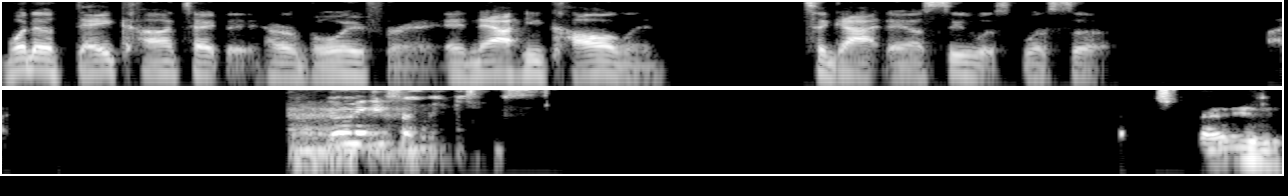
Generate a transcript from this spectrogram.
what if they contacted her boyfriend and now he calling to goddamn see what's what's up? You want me get some? Crazy.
